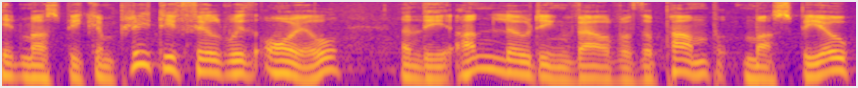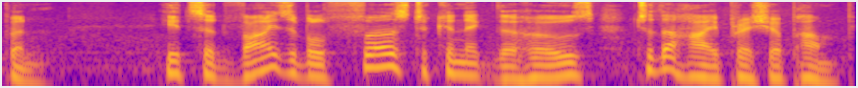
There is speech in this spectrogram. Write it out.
It must be completely filled with oil and the unloading valve of the pump must be open. It's advisable first to connect the hose to the high pressure pump.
